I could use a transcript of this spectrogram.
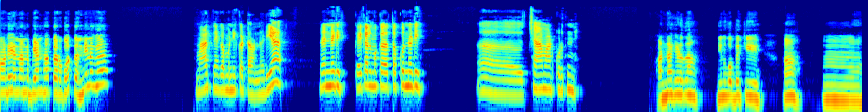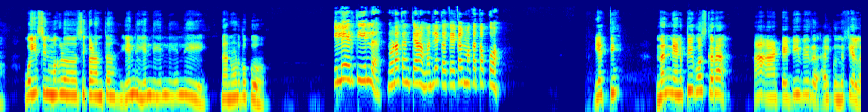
ನೋಡಿ ನನ್ನ ಬೆನ್ ಹತ್ತಾರ ಗೊತ್ತ ನಿನಗ? ಮಾತ್ನಾಗ ಮನಿ ಕಟ್ಟಾವ ನಡಿಯ? ನನ್ನ ನಡಿ ಕೈಕಾಲ್ ಮಕ್ಕ ತಕ್ಕು ನಡಿ. ಆ, ಚಾ ಮಾಡ್ಕೊಡ್ತೀನಿ. ಅಣ್ಣ ಗಿಡದ ನಿನ್ಗೊಬ್ಬಕಿ? ಹಾ ಹ್ಮ್ ವಯಸ್ಸಿನ ಮಗಳು ಸಿಕ್ಕಳಂತ? ಎಲ್ಲಿ ಎಲ್ಲಿ ಎಲ್ಲಿ ಎಲ್ಲಿ? ನಾ ನೋಡ್ಬೇಕು. ಇಲ್ಲೇ ಇರ್ತಿ ಇಲ್ಲ. ನೋಡಕಂತ ಮೊದ್ಲೇ ಕೈಕಾಲ್ ಮಕ್ಕ ತಕ್ಕೋ ಎತ್ತಿ. ನನ್ನ ನೆನಪಿಗೋಸ್ಕರ. ಆ ಆ ಟೆಡ್ಡಿ ಬೀರ್ ಅಲ್ಲಿ ಕುಂದಿರ್ಸಿಯಲ್ಲ?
